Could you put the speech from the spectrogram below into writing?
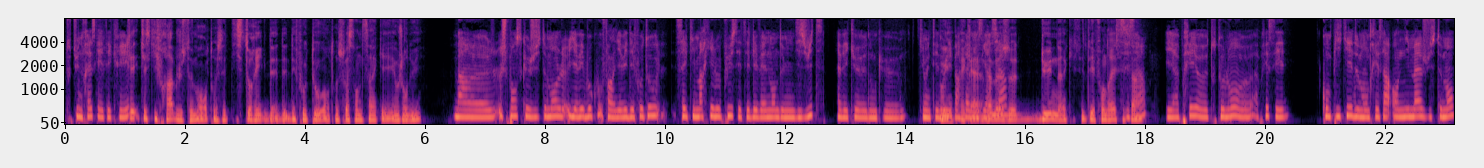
toute une fresque a été créée. Qu'est-ce qui frappe justement entre cette historique des photos entre 65 et aujourd'hui? Ben, je pense que justement, il y avait beaucoup, enfin, il y avait des photos. Celles qui marquaient le plus, c'était l'événement de 2018, avec donc qui ont été données par Fabrice Garcia. La fameuse dune qui s'était effondrée, c'est ça, ça, Et après, tout au long, après, c'est compliqué de montrer ça en images justement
